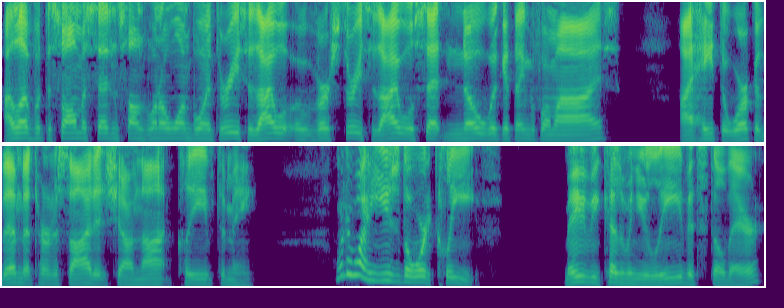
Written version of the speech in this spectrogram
I love what the psalmist said in Psalms 101.3 says I will verse 3 says I will set no wicked thing before my eyes. I hate the work of them that turn aside it shall not cleave to me. Wonder why he uses the word cleave. Maybe because when you leave it's still there?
